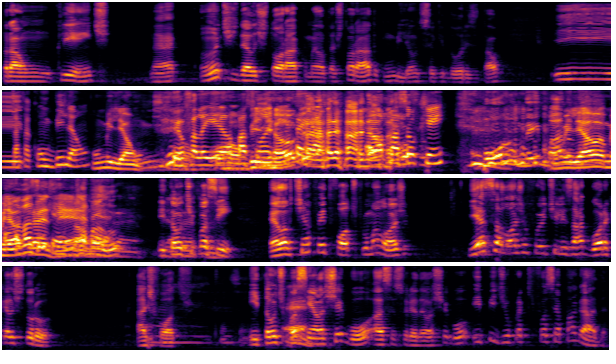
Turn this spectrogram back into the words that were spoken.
para um cliente, né? Antes dela estourar como ela tá estourada, com um milhão de seguidores e tal. E. Ela tá com um bilhão. Um milhão. Um milhão. Eu falei, Porra, ela um passou a bilhão, Anitta caralho. Ela Não, passou eu- quem? Porra, Neymar. Um milhão, um milhão trezentos. Tá maluco? né? Então, Milhão tipo assim, ela tinha feito fotos para uma loja. E essa loja foi utilizar agora que ela estourou as fotos. Ah, entendi. Então, tipo É. assim, ela chegou, a assessoria dela chegou e pediu para que fosse apagada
